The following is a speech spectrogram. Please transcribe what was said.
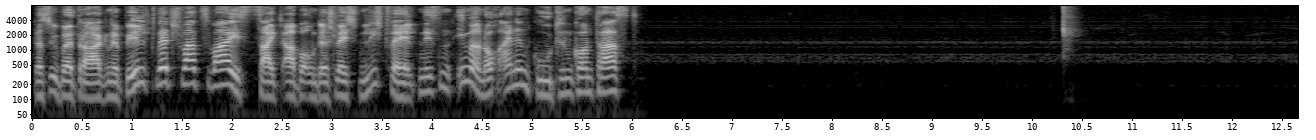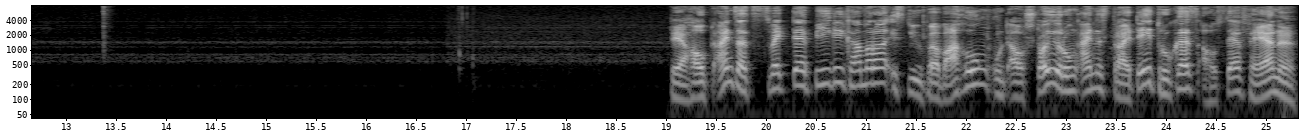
Das übertragene Bild wird schwarz-weiß, zeigt aber unter schlechten Lichtverhältnissen immer noch einen guten Kontrast. Der Haupteinsatzzweck der Beagle-Kamera ist die Überwachung und auch Steuerung eines 3D-Druckers aus der Ferne.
